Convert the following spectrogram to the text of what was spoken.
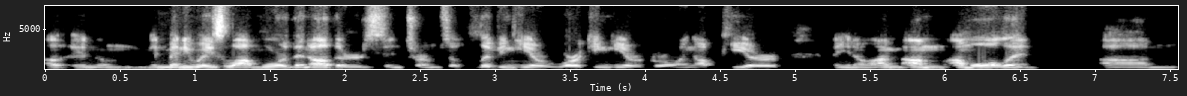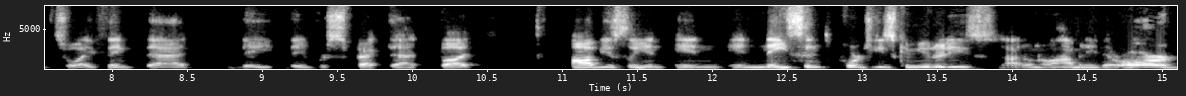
uh, in, in many ways a lot more than others in terms of living here, working here, growing up here. You know, I'm I'm I'm all in. Um, so I think that they they respect that. But obviously, in in in nascent Portuguese communities, I don't know how many there are.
